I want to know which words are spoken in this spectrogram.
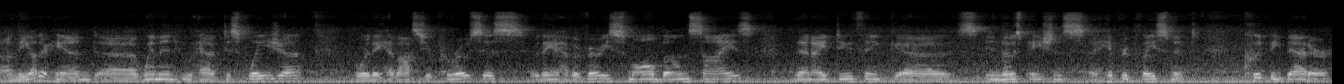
On the other hand, uh, women who have dysplasia, or they have osteoporosis, or they have a very small bone size, then I do think uh, in those patients a hip replacement could be better.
